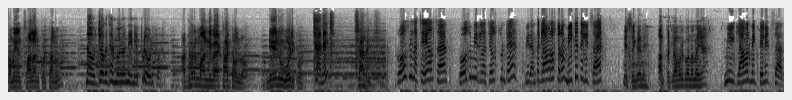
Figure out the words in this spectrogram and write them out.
సమయం చాలనుకుంటాను. నా ఉద్యోగ ధర్మంలో నేను ఎప్పుడు ఓడిపోను. అధర్మాన్ని వేటాడటంలో నేను ఓడిపోను. ఛాలెంజ్ ఛాలెంజ్ రోజు ఇలా చేయాలి సార్. రోజు మీరు ఇలా చేస్తుంటే మీరు ఎంత గ్లామర్ వస్తారో మీకే తెలియదు సార్. నిజంగానే అంత గ్లామర్గా ఉన్నానయ్యా? మీ గ్లామర్ మీకు తెలియదు సార్.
